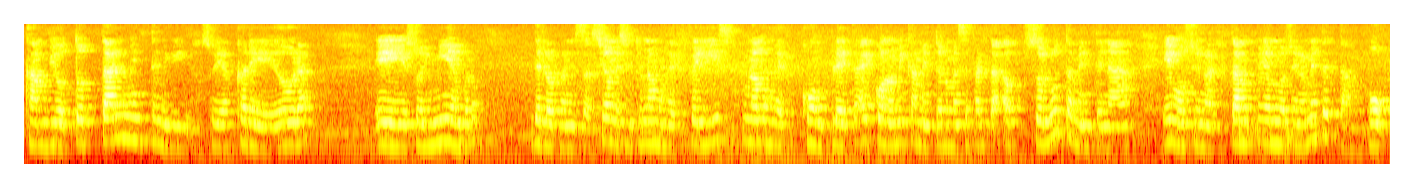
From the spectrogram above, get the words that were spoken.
cambió totalmente mi vida, soy acreedora eh, soy miembro de la organización, me siento una mujer feliz, una mujer completa, económicamente no me hace falta absolutamente nada, emocional, emocionalmente tampoco.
